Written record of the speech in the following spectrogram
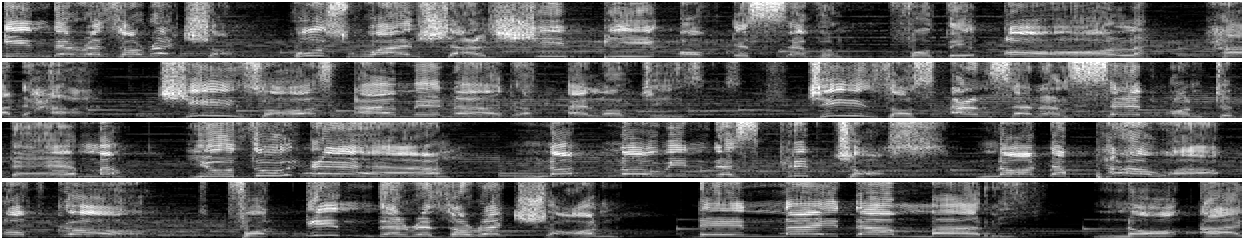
in the resurrection, whose wife shall she be of the seven? For they all had her. Jesus, Amenaga, I love Jesus. Jesus answered and said unto them, You do err, not knowing the scriptures, nor the power of God. For in the resurrection, they neither marry nor are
